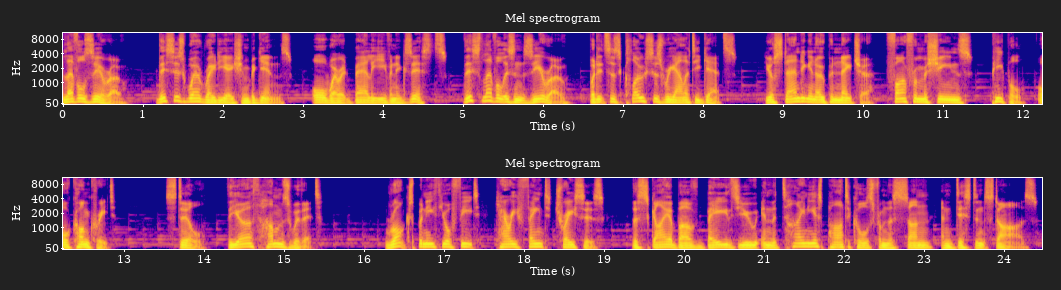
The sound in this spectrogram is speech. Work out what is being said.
Level 0. This is where radiation begins, or where it barely even exists. This level isn't zero, but it's as close as reality gets. You're standing in open nature, far from machines, people, or concrete. Still, the earth hums with it. Rocks beneath your feet carry faint traces. The sky above bathes you in the tiniest particles from the sun and distant stars.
